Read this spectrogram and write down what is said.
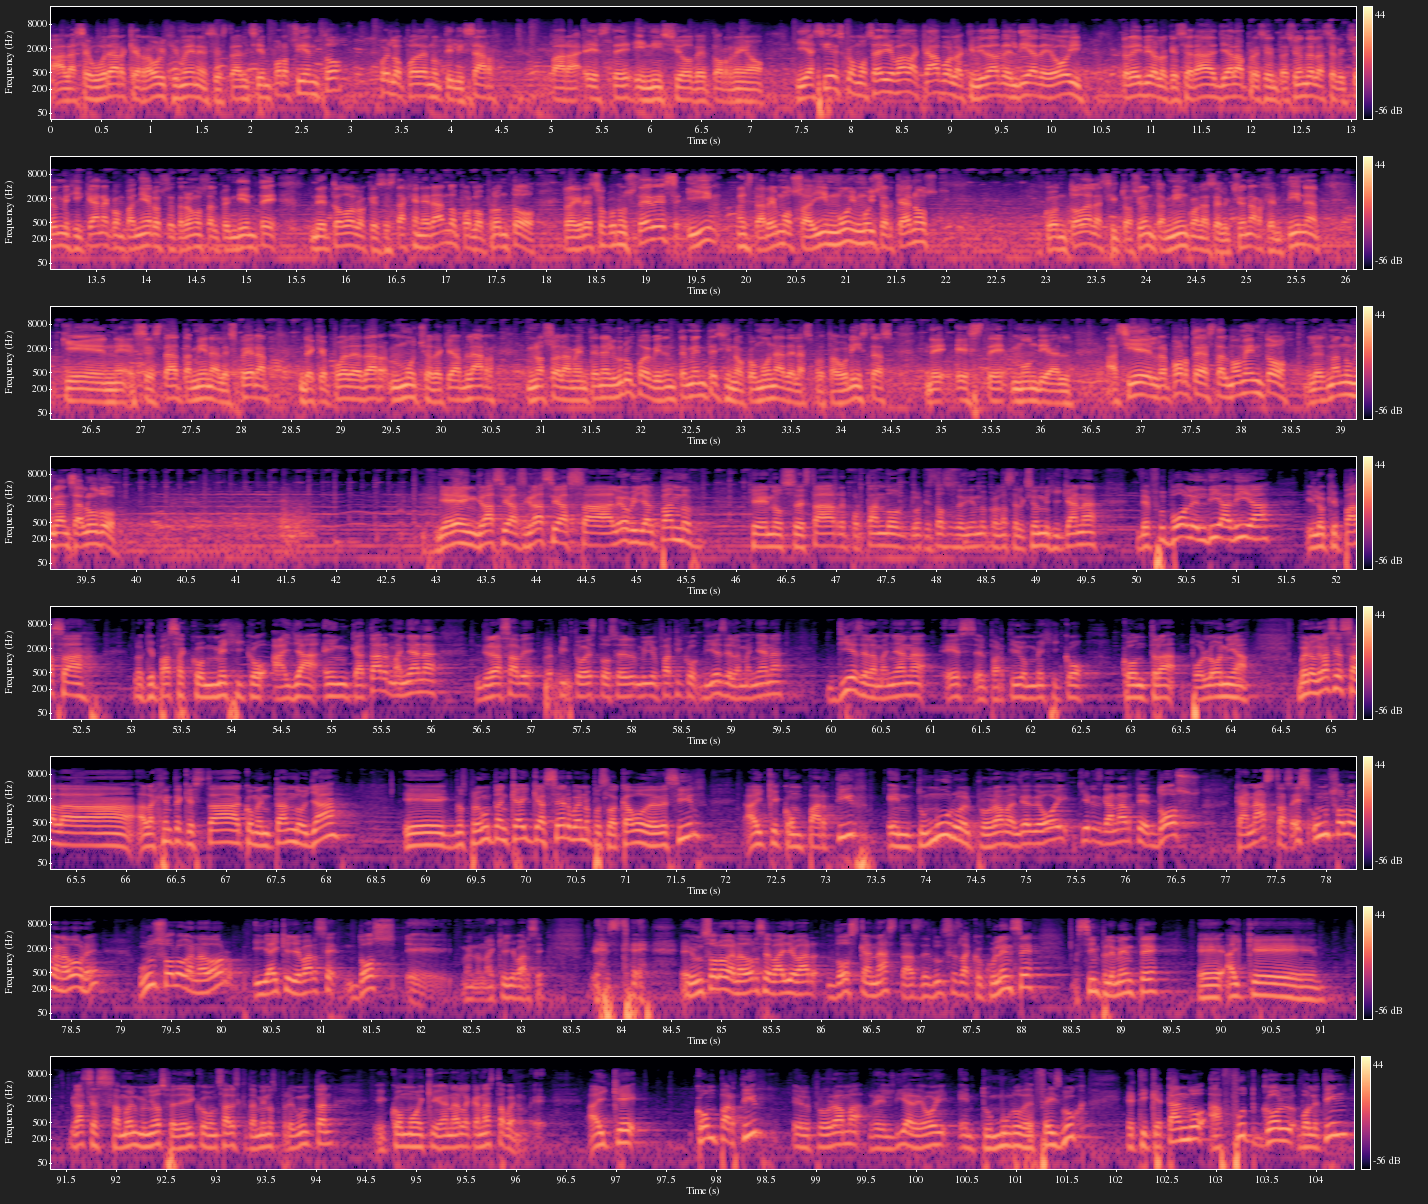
al asegurar que Raúl Jiménez está al 100%, pues lo pueden utilizar para este inicio de torneo. Y así es como se ha llevado a cabo la actividad del día de hoy, previo a lo que será ya la presentación de la selección mexicana. Compañeros, estaremos al pendiente de todo lo que se está generando. Por lo pronto regreso con ustedes y estaremos ahí muy, muy cercanos con toda la situación también con la selección argentina, quien eh, se está también a la espera de que pueda dar mucho de qué hablar, no solamente en el grupo, evidentemente, sino como una de las protagonistas de este mundial. Así el reporte hasta el momento. Les mando un gran saludo. Bien, gracias, gracias a Leo Villalpando que nos está reportando lo que está sucediendo con la selección mexicana de fútbol el día a día y lo que pasa lo que pasa con México allá en Qatar. Mañana, ya sabe, repito esto, ser muy enfático, 10 de la mañana. 10 de la mañana es el partido México contra Polonia. Bueno, gracias a la, a la gente que está comentando ya. Eh, nos preguntan qué hay que hacer. Bueno, pues lo acabo de decir. Hay que compartir en tu muro el programa del día de hoy. ¿Quieres ganarte dos canastas? Es un solo ganador, ¿eh? Un solo ganador y hay que llevarse dos, eh, bueno, no hay que llevarse, este, en un solo ganador se va a llevar dos canastas de dulces la coculense, simplemente eh, hay que, gracias Samuel Muñoz, Federico González que también nos preguntan eh, cómo hay que ganar la canasta, bueno, hay que compartir el programa del día de hoy en tu muro de Facebook, etiquetando a Fútbol Boletín,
